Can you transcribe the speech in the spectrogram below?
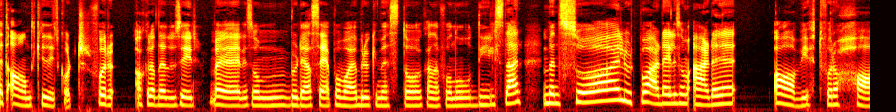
et annet kredittkort for akkurat det du sier. Med, liksom, burde jeg se på hva jeg bruker mest, og kan jeg få noen deals der? Men så jeg lurt på, er det liksom Er det avgift for å ha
